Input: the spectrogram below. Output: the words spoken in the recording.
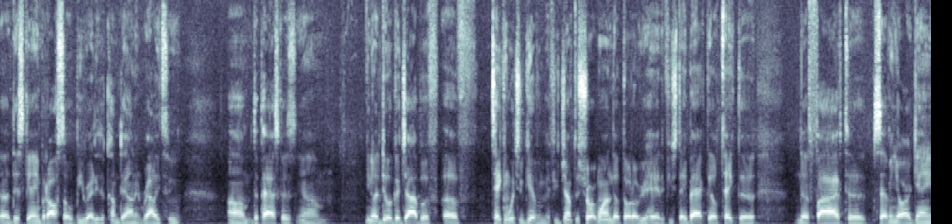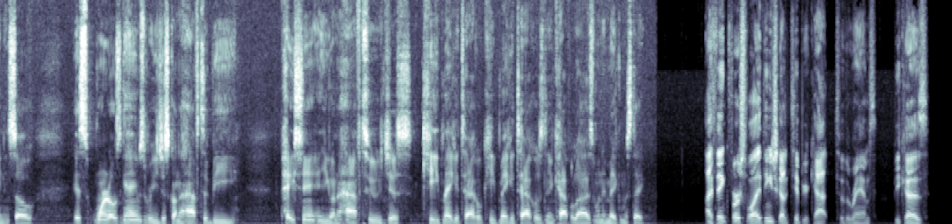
uh, this game, but also be ready to come down and rally to um, the pass because, um, you know, do a good job of, of taking what you give them. If you jump the short one, they'll throw it over your head. If you stay back, they'll take the, the five to seven yard gain. And so it's one of those games where you're just going to have to be patient and you're going to have to just keep making tackle, keep making tackles, and capitalize when they make a mistake. I think, first of all, I think you just got to tip your cap to the Rams because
